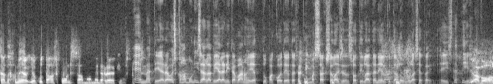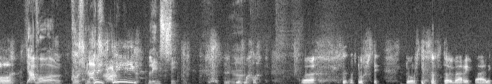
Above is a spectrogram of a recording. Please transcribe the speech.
saataisiko me jo- joku taho sponssaamaan meidän röökiosta? En mä tiedä. Olisikohan mun isällä vielä niitä vanhoja tupakoita, joita se pummas saksalaisilta sotilaita 40-luvulla sieltä. Ei sitä tiedä. Javol! Jawohl! Kuschneifer! Krieg! Linssi! Jumala. Öö, Dursti, Dursti on toi väripää, eli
